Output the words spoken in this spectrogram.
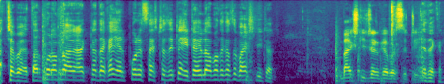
আচ্ছা ভাই তারপর আমরা আরেকটা দেখাই এরপরে সাইজটা যেটা এটা হলো আমাদের কাছে বাইশ লিটার। বাইশ লিটার ক্যাপাসিটি দেখেন।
